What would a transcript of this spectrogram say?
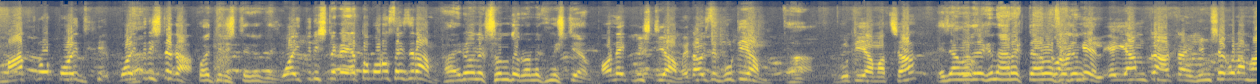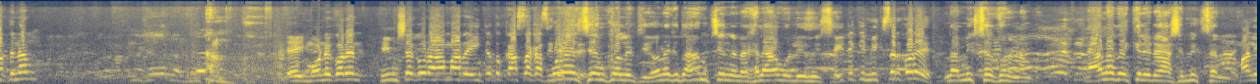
মাত্র পঁয়ত্রিশ- পঁয়ত্রিশ টাকা? পঁয়ত্রিশ টাকা কেজি পঁয়ত্রিশ টাকা এত বড় সাইজের আম? হ্যাঁ এটা অনেক সুন্দর অনেক মিষ্টি আম। অনেক মিষ্টি আম। এটা হচ্ছে গুটি আম। হ্যাঁ। গুটি আম আচ্ছা। এই যে আমাদের এখানে আরেকটা আম আছে আঙ্কেল এই আমটা একটা হিমসাগর আম হাতে নেন। এই মনে করেন হিমসাগর আম আর এইটা তো কাছাকাছি পুরাই দেখতে। সেম কোয়ালিটি অনেকে তো আম চেনে না খালি আম হলেই হয়েছে এইটা কি মিক্সার করে? না মিক্সার করে না। আলাদা কেটে আসে মিক্সার না। মানে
